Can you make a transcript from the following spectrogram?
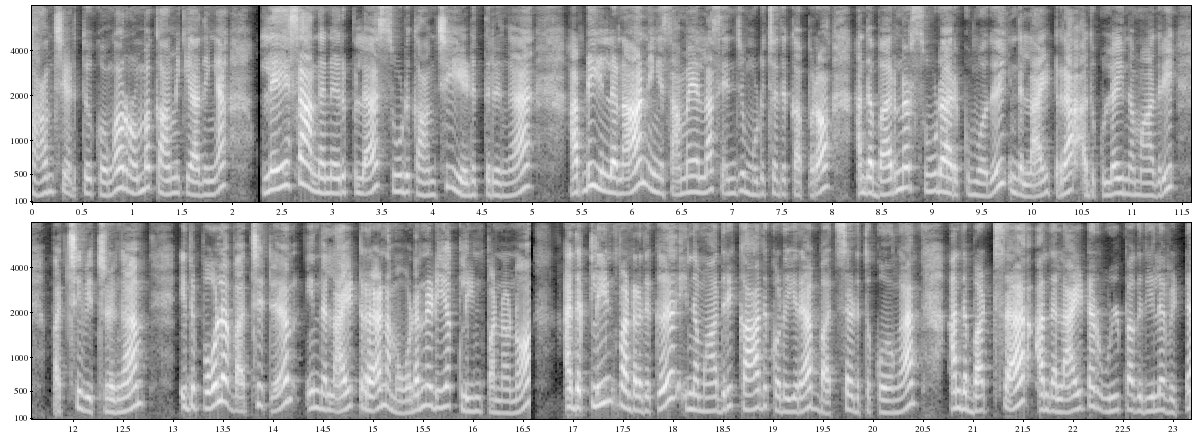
காமிச்சு எடுத்துக்கோங்க. ரொம்ப காமிக்காதீங்க. லேசாக அந்த நெருப்பில் சூடு காமிச்சு எடுத்துருங்க. அப்படி இல்லைனா நீங்கள் சமையல்லாம் செஞ்சு முடிச்சதுக்கப்புறம் அந்த பர்னர் சூடாக இருக்கும்போது இந்த லைட்டரை அதுக்குள்ளே இந்த மாதிரி வச்சு விட்டுருங்க. இது போல் வச்சுட்டு இந்த லைட்டரை நம்ம உடனடியாக க்ளீன் பண்ணணும். அதை க்ளீன் பண்ணுறதுக்கு இந்த மாதிரி காது கொடுகிற பட்ஸ் எடுத்துக்கோங்க. அந்த பட்ஸை அந்த லைட்டர் உள்பகுதியில் விட்டு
